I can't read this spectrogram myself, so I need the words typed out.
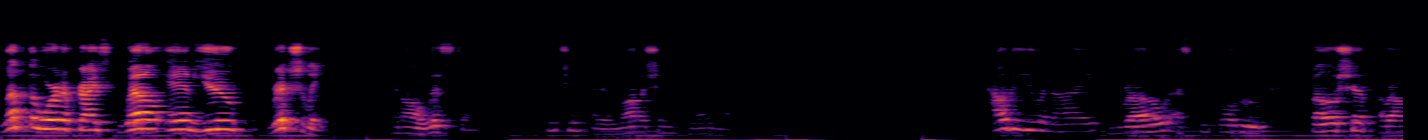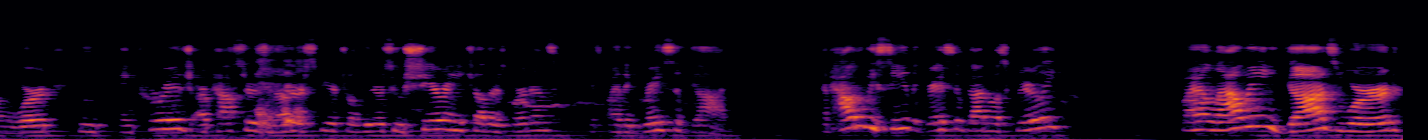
Let the word of Christ dwell in you richly in all wisdom, teaching and admonishing How do you and I grow as people who fellowship around the Word, who encourage our pastors and other spiritual leaders, who share in each other's burdens? It's by the grace of God. And how do we see the grace of God most clearly? By allowing God's Word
